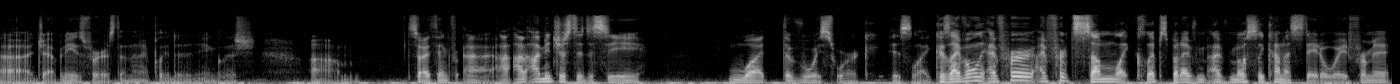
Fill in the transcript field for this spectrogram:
uh, Japanese first, and then I played it in English. Um, so I think uh, I, I'm interested to see what the voice work is like because I've only I've heard I've heard some like clips, but I've I've mostly kind of stayed away from it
